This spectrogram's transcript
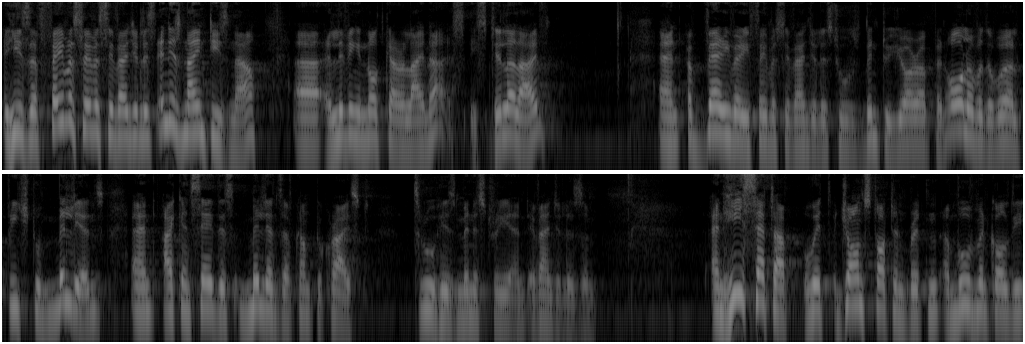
He's a famous, famous evangelist in his 90s now, uh, living in North Carolina. He's still alive. And a very, very famous evangelist who's been to Europe and all over the world, preached to millions. And I can say this millions have come to Christ through his ministry and evangelism. And he set up with John Stott in Britain a movement called uh,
